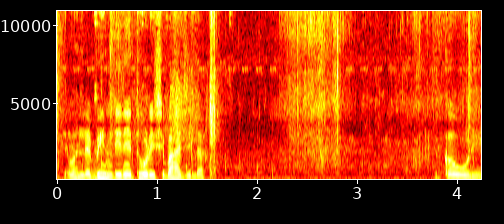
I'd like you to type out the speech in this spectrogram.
ते म्हणल्या भेंडीने थोडीशी भाजीला कवळी.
